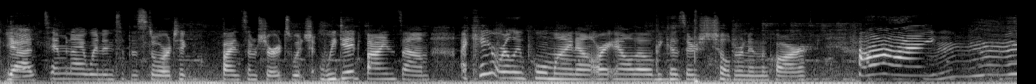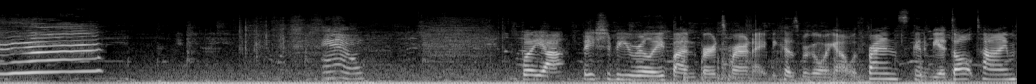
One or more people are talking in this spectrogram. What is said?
yeah, Tim and I went into the store to find some shirts, which we did find some. I can't really pull mine out right now though because there's children in the car. But yeah, they should be really fun for tomorrow night because we're going out with friends. It's gonna be adult time.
